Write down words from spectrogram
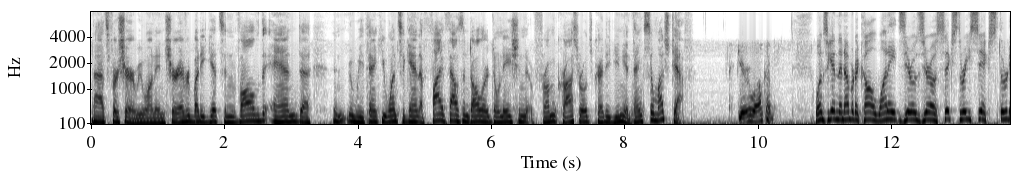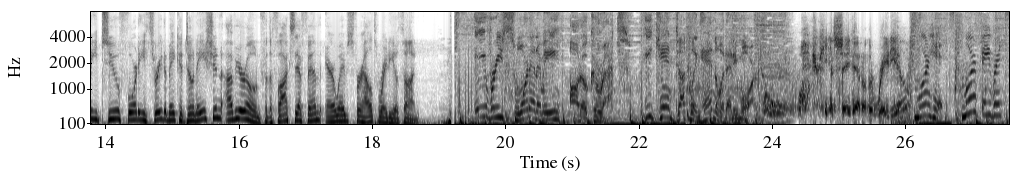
That's for sure. We want to ensure everybody gets involved, and, uh, and we thank you once again. A five thousand dollar donation from Crossroads Credit Union. Thanks so much, Jeff. You're welcome. Once again, the number to call 1 636 3243 to make a donation of your own for the Fox FM Airwaves for Health Radiothon. Avery's sworn enemy, autocorrect. He can't duckling handle it anymore. Well, you can't say that on the radio. More hits, more favorites,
